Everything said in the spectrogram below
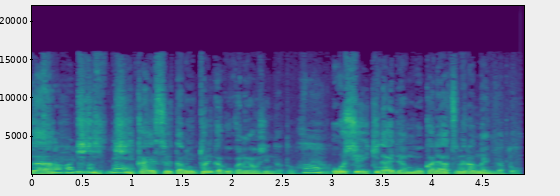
が危機,、ね、替えするためにとにかくお金が欲しいんだと、はい、欧州域内ではもうお金集められないんだと、うん、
